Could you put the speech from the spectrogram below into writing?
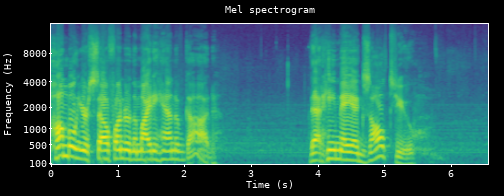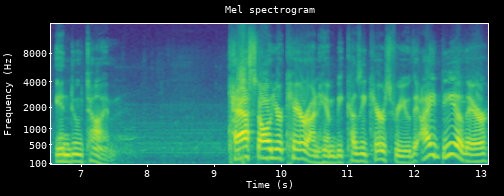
Humble yourself under the mighty hand of God that he may exalt you in due time. Cast all your care on him because he cares for you. The idea there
